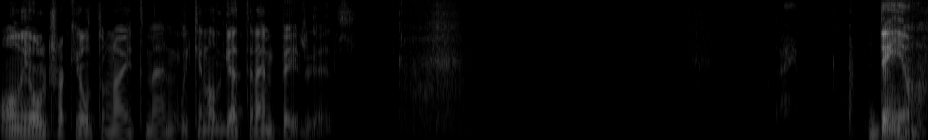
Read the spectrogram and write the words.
Only ultra kill tonight, man. We cannot get rampage, guys. Damn.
